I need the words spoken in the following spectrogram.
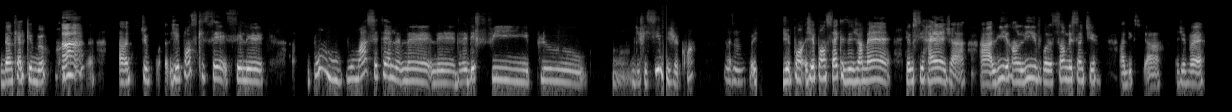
dans quelques mots. Ah. Euh, tu, je pense que c'est le pour, pour moi, c'était le, le, le, le, défi plus hum, difficile, je crois. Mm-hmm. je, je, pensais que je jamais réussirais à, à, lire un livre sans me sentir addict. Je vais,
